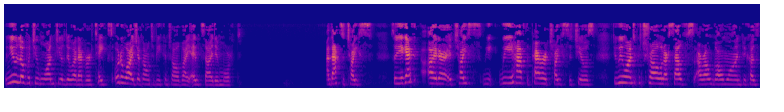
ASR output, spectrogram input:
When you love what you want, you'll do whatever it takes. Otherwise, you're going to be controlled by outside inward. And that's a choice. So you get either a choice, we, we have the power of choice to choose. Do we want to control ourselves, our own gold mind, because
